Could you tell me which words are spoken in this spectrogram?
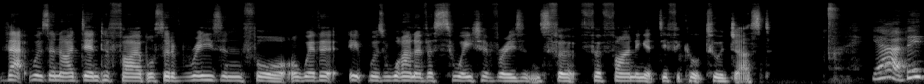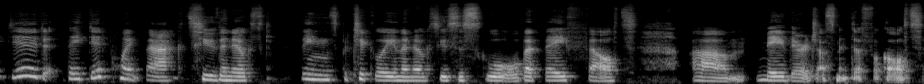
that was an identifiable sort of reason for, or whether it was one of a suite of reasons for for finding it difficult to adjust. Yeah, they did. They did point back to the no things, particularly in the no excuses school, that they felt um, made their adjustment difficult.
